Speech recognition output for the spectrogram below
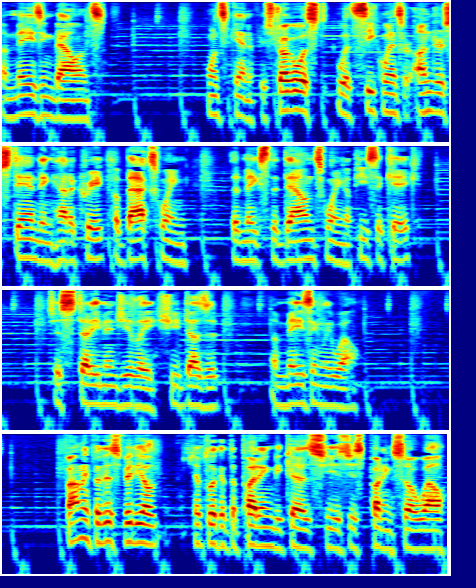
amazing balance. Once again, if you struggle with, with sequence or understanding how to create a backswing that makes the downswing a piece of cake, just study Minjee Lee. She does it amazingly well. Finally, for this video, you have to look at the putting because she is just putting so well.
